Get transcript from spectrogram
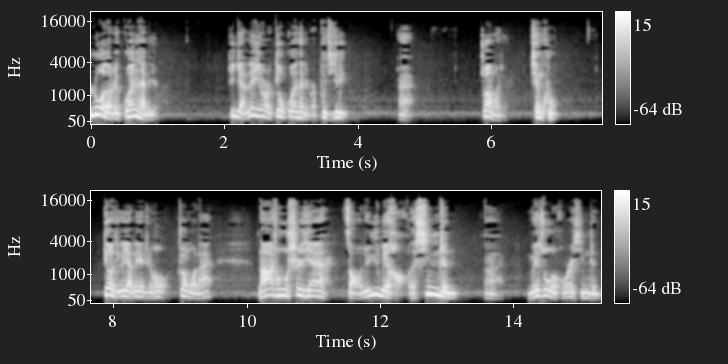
落到这棺材里边。这眼泪要是掉棺材里边不吉利。哎，转过去先哭，掉几个眼泪之后转过来，拿出事先。早就预备好的新针，哎，没做过活的新针，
